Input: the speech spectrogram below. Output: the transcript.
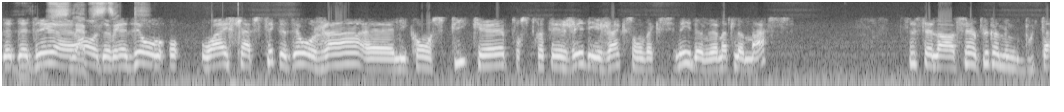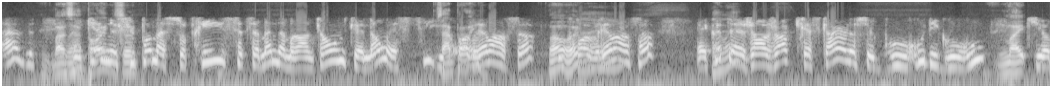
de, de dire, euh, ah, on devrait dire, aux, aux- ouais, slapstick, de dire aux gens, euh, les conspis, que pour se protéger des gens qui sont vaccinés, ils devraient mettre le masque. Ça, c'était lancé un peu comme une boutade. Ben, ça Et quelle pogne, ne fut pas ma surprise cette semaine de me rendre compte que non, Esti, il croit vraiment ça? Ouais, il ouais. croit vraiment ça? Écoute, Ah ouais? euh, Jean-Jacques Cresquer, là, ce gourou des gourous, qui a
